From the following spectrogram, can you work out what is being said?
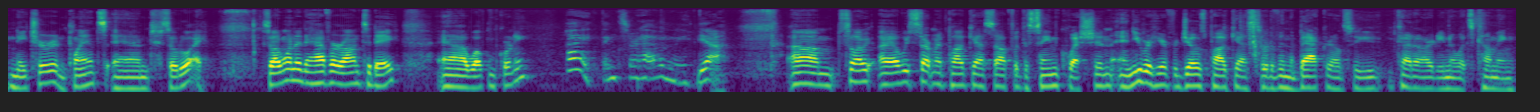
nature and plants, and so do I. So I wanted to have her on today. Uh, welcome, Courtney. Hi, thanks for having me. Yeah. Um, so I, I, always start my podcast off with the same question, and you were here for Joe's podcast, sort of in the background, so you, you kind of already know what's coming.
